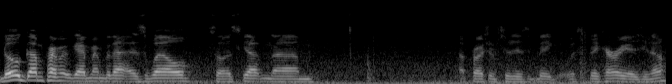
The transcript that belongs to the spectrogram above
no gun permit. We gotta remember that as well. So get and um, approach him to this big this big hurry, as you know.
